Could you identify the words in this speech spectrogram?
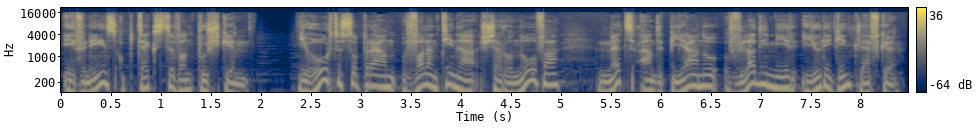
eveneens op teksten van Pushkin. Je hoort de sopraan Valentina Sharonova met aan de piano Vladimir Jurigin-Klevke.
